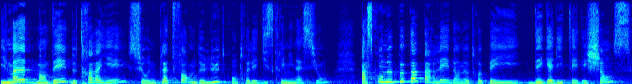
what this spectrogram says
il m'a demandé de travailler sur une plateforme de lutte contre les discriminations, parce qu'on ne peut pas parler dans notre pays d'égalité des chances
